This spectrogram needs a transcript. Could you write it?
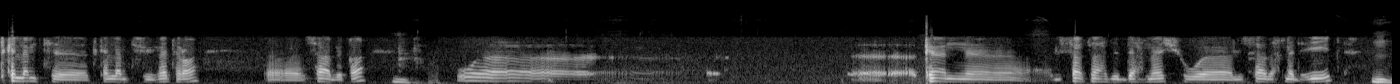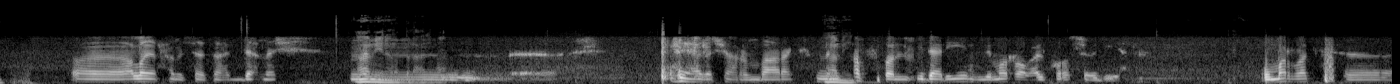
تكلمت تكلمت في فترة آه، سابقة. و آه، كان الأستاذ فهد الدهمش والأستاذ أحمد عيد. آه الله يرحم الأستاذ فهد الدهمش. آمين رب العالمين. في هذا الشهر المبارك من آمين. أفضل الاداريين اللي مروا على الكرة السعودية. ومرت آه،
